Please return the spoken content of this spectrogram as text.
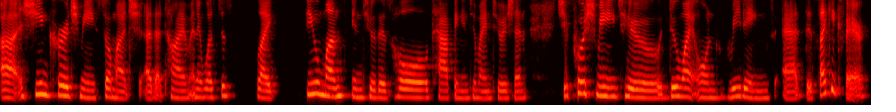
Uh, and she encouraged me so much at that time. And it was just like few months into this whole tapping into my intuition she pushed me to do my own readings at the psychic fair.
